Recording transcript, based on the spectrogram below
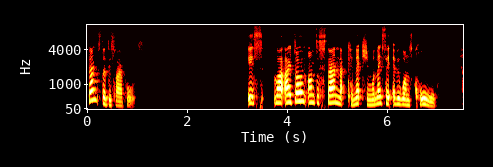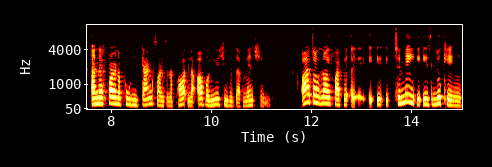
Gangster Disciples it's like I don't understand that connection when they say everyone's cool and they're throwing up all these gang signs in a party like other YouTubers have mentioned. I don't know if I. It, it, it, to me, it is looking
